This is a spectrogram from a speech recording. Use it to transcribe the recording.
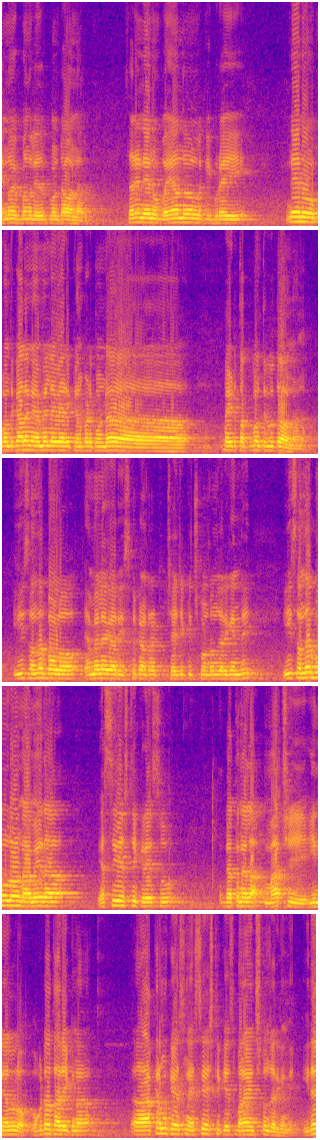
ఎన్నో ఇబ్బందులు ఎదుర్కొంటావు అన్నారు. సరే నేను భయాందోళనలకి గురయ్యి నేను కొంతకాలంగా ఎమ్మెల్యే గారికి కనపడకుండా బయట తప్పుకొని తిరుగుతూ ఉన్నాను. ఈ సందర్భంలో ఎమ్మెల్యే గారు ఇసుక కాంట్రాక్ట్ చేజిక్కించుకోవడం జరిగింది. ఈ సందర్భంలో నా మీద ఎస్సీ ఎస్టీ కేసు గత నెల మార్చి ఈ నెలలో ఒకటో తారీఖున అక్రమ కేసును ఎస్సీ ఎస్టీ కేసు బనాయించడం జరిగింది. ఇదే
